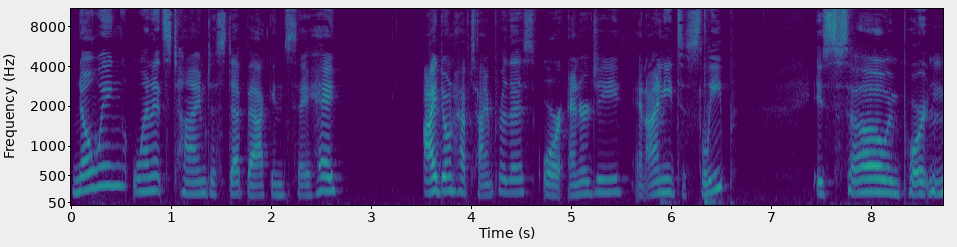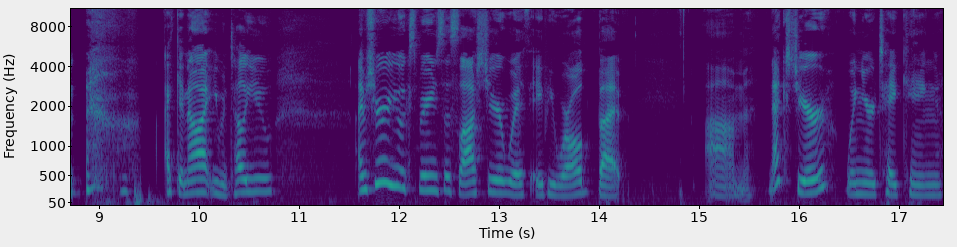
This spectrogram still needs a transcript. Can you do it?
knowing when it's time to step back and say, hey, I don't have time for this or energy and I need to sleep is so important. I cannot even tell you. I'm sure you experienced this last year with AP World, but um, next year, when you're taking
